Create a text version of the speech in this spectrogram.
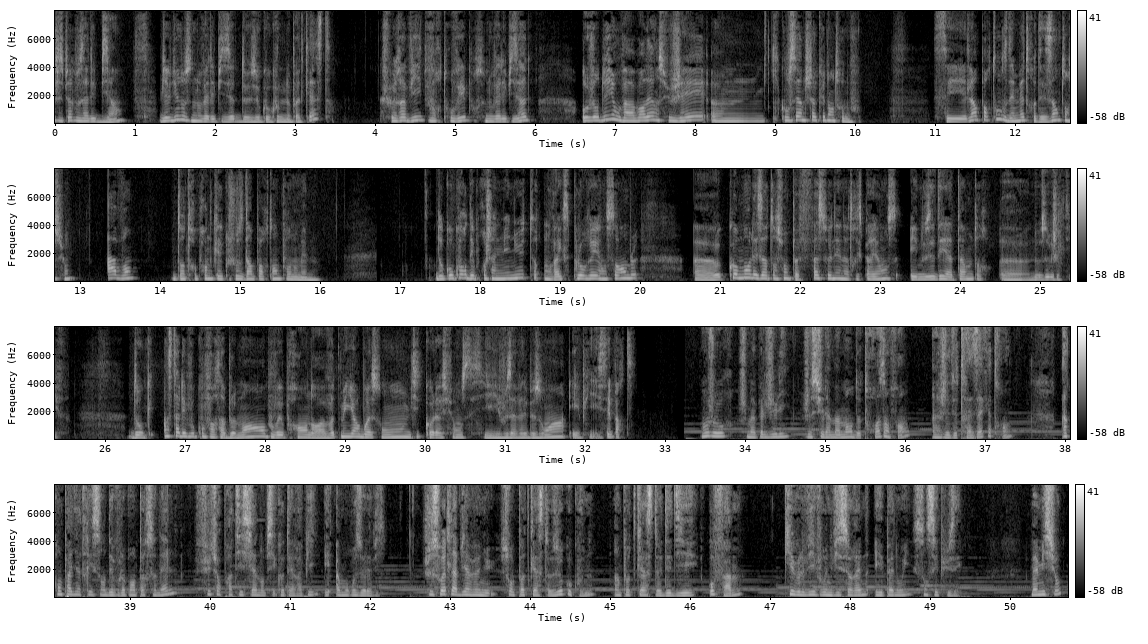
j'espère que vous allez bien. Bienvenue dans ce nouvel épisode de The Cocoon, le podcast. Je suis ravie de vous retrouver pour ce nouvel épisode. Aujourd'hui, on va aborder un sujet euh, qui concerne chacun d'entre nous. C'est l'importance d'émettre des intentions avant d'entreprendre quelque chose d'important pour nous-mêmes. Donc au cours des prochaines minutes, on va explorer ensemble euh, comment les intentions peuvent façonner notre expérience et nous aider à atteindre euh, nos objectifs. Donc installez-vous confortablement, vous pouvez prendre votre meilleure boisson, une petite collation si vous avez besoin, et puis c'est parti. Bonjour, je m'appelle Julie, je suis la maman de trois enfants, âgés de 13 à 4 ans, accompagnatrice en développement personnel, future praticienne en psychothérapie et amoureuse de la vie. Je souhaite la bienvenue sur le podcast The Cocoon, un podcast dédié aux femmes qui veulent vivre une vie sereine et épanouie sans s'épuiser. Ma mission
